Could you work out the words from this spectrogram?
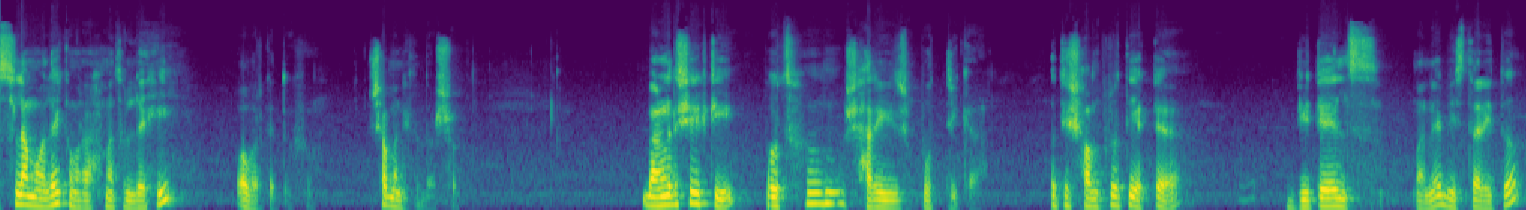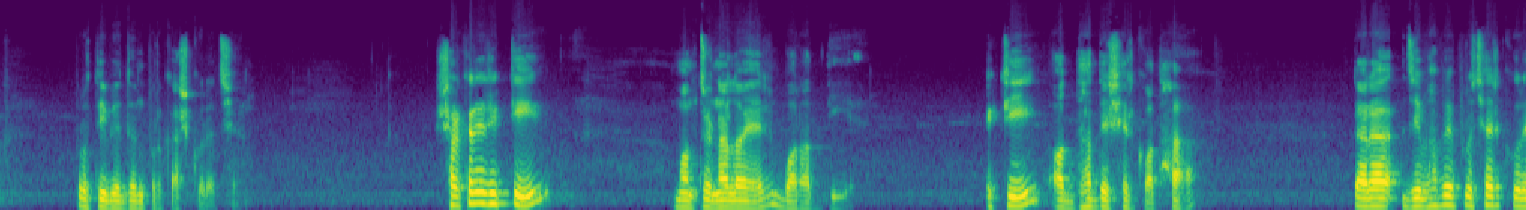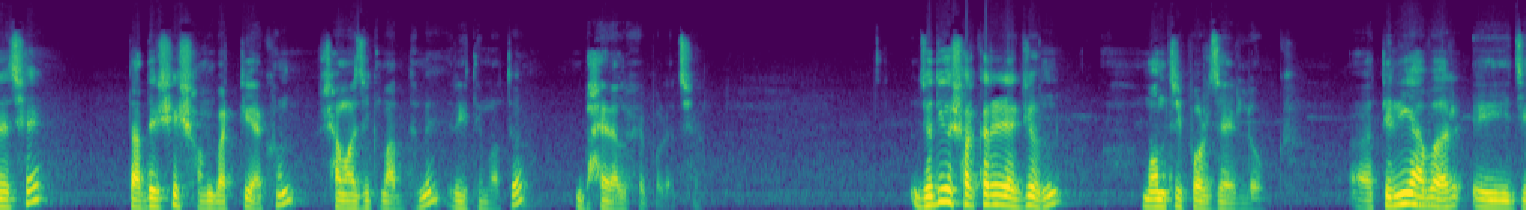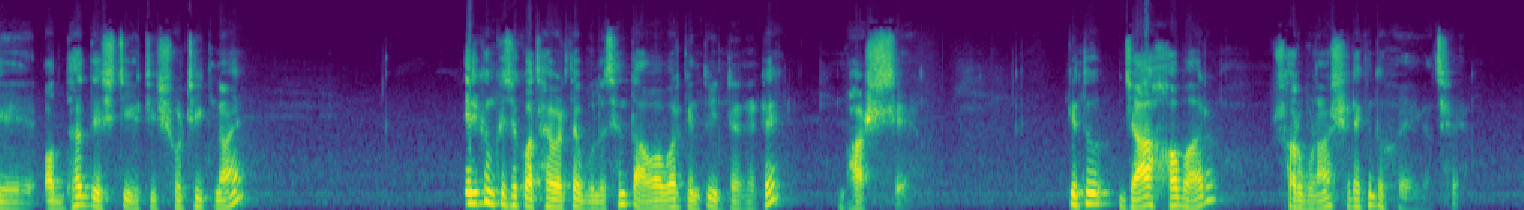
আসসালামু আলাইকুম রহমতুল্লাহি ওবরকাতুহ সম্মানিত দর্শক, বাংলাদেশের একটি প্রথম সারির পত্রিকা, অতি সম্প্রতি একটা ডিটেলস মানে বিস্তারিত প্রতিবেদন প্রকাশ করেছে। সরকারের একটি মন্ত্রণালয়ের বরাত দিয়ে একটি অধ্যাদেশের কথা তারা যেভাবে প্রচার করেছে তাদের সেই সংবাদটি এখন সামাজিক মাধ্যমে রীতিমতো ভাইরাল হয়ে পড়েছে। যদিও সরকারের একজন মন্ত্রী পর্যায়ের লোক তিনি আবার এই যে অধ্যাদেশটি, এটি সঠিক নয়। এরকম কিছু কথাবার্তা বলেছেন, তাও আবার কিন্তু ইন্টারনেটে ভাসছে। কিন্তু যা হবার সর্বনাশ সেটা কিন্তু হয়ে গেছে।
